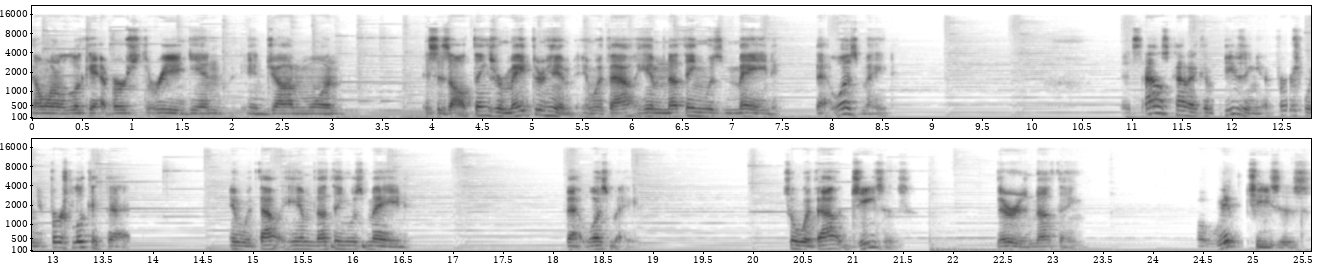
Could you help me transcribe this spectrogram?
I want to look at verse 3 again in John 1. It says, All things were made through Him, and without Him nothing was made that was made. It sounds kind of confusing at first when you first look at that. And without Him nothing was made that was made. So without Jesus, there is nothing. But with Jesus,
